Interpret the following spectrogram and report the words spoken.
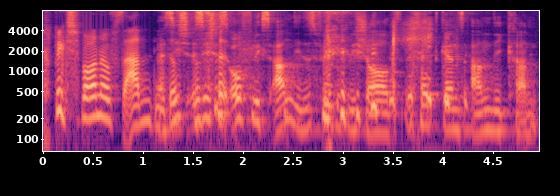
Ich bin gespannt aufs Ende. Es Das- ist, es ist ein offenes Ende, das finde ich ein bisschen schade. Ich hätte gerne das Ende gekannt.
